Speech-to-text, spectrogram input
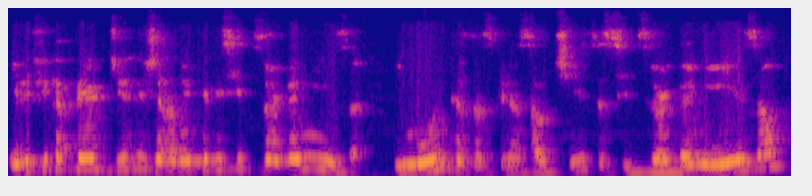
ele fica perdido e geralmente ele se desorganiza. E muitas das crianças autistas se desorganizam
